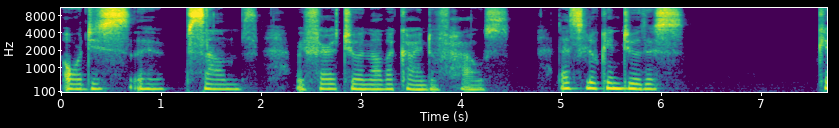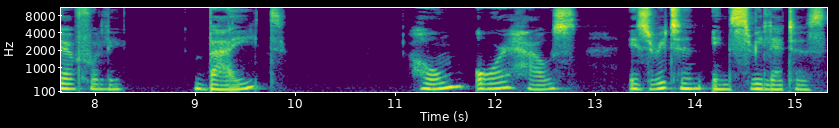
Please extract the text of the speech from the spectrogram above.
or these uh, psalms refer to another kind of house. Let's look into this carefully. Bait, home or house, is written in three letters.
